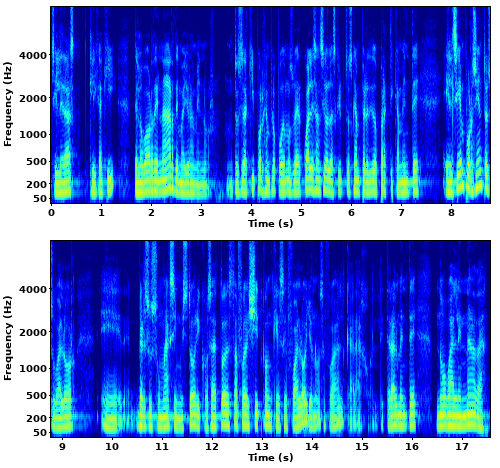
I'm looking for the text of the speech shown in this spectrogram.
Si le das clic aquí, te lo va a ordenar de mayor a menor. Entonces aquí, por ejemplo, podemos ver cuáles han sido las criptos que han perdido prácticamente el 100% de su valor eh, versus su máximo histórico. O sea, todo esto fue shitcoin que se fue al hoyo, ¿no? Se fue al carajo. Literalmente no vale nada.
